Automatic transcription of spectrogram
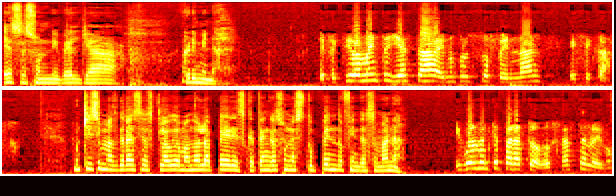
ese es un nivel ya criminal. Efectivamente, ya está en un proceso penal ese caso. Muchísimas gracias, Claudia Manuela Pérez. Que tengas un estupendo fin de semana. Igualmente para todos. Hasta luego.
